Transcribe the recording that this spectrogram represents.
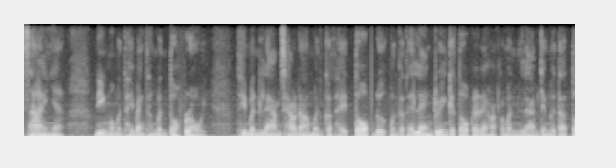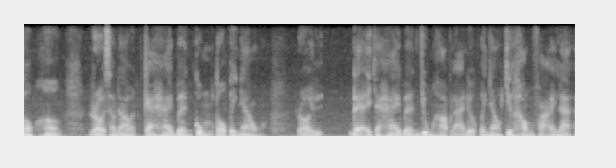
Sai nha. Nếu mà mình thấy bản thân mình tốt rồi thì mình làm sao đó mình có thể tốt được, mình có thể lan truyền cái tốt đó ra hoặc là mình làm cho người ta tốt hơn. Rồi sau đó cả hai bên cùng tốt với nhau. Rồi để cho hai bên dung hợp lại được với nhau chứ không phải là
